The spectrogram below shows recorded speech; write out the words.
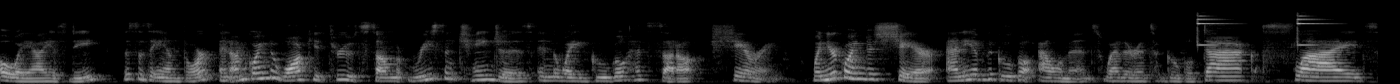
OAISD. This is Ann Thorpe, and I'm going to walk you through some recent changes in the way Google has set up sharing. When you're going to share any of the Google elements, whether it's a Google Doc, slides,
